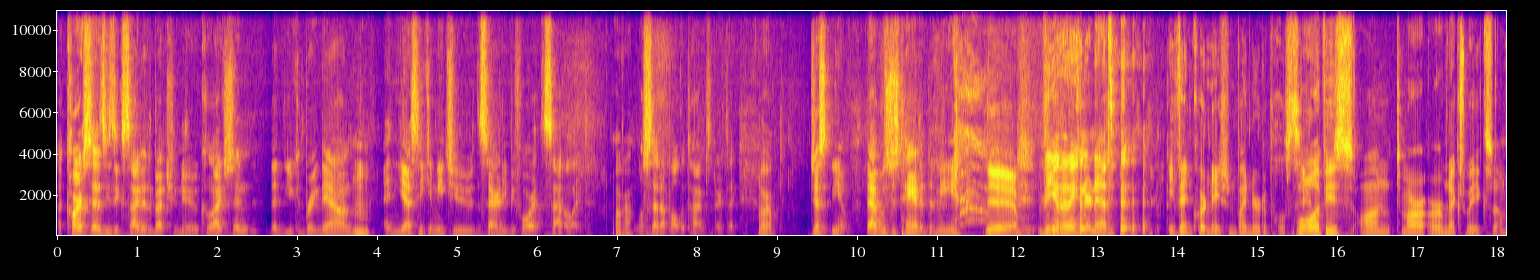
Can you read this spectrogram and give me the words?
Uh, Carr says he's excited about your new collection that you can bring down, and yes, he can meet you the Saturday before at the Satellite. Okay. We'll set up all the times and everything. Okay. Just you know, that was just handed to me Yeah. via the internet. Event coordination by Nerdables. Well, if he's on tomorrow or next week, so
